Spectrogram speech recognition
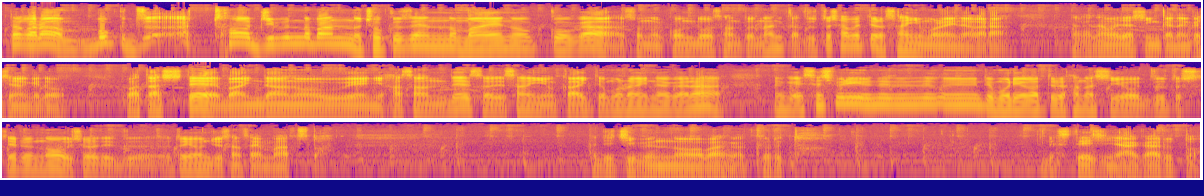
だから僕ずっと自分の番の直前の前の子がその近藤さんと何かずっと喋ってるのサインをもらいながらなんか生写真かなんか知らんけど渡してバインダーの上に挟んでそれでサインを書いてもらいながらなんか久しぶりにって盛り上がってる話をずっとしてるのを後ろでずっと43歳待つと。で自分の番が来ると。でステージに上がると。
